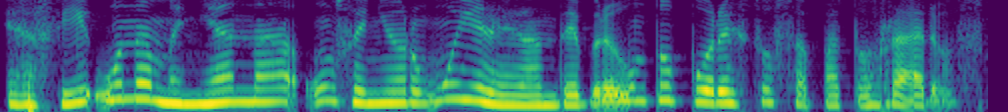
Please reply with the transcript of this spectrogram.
Es así, una mañana un señor muy elegante preguntó por estos zapatos raros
